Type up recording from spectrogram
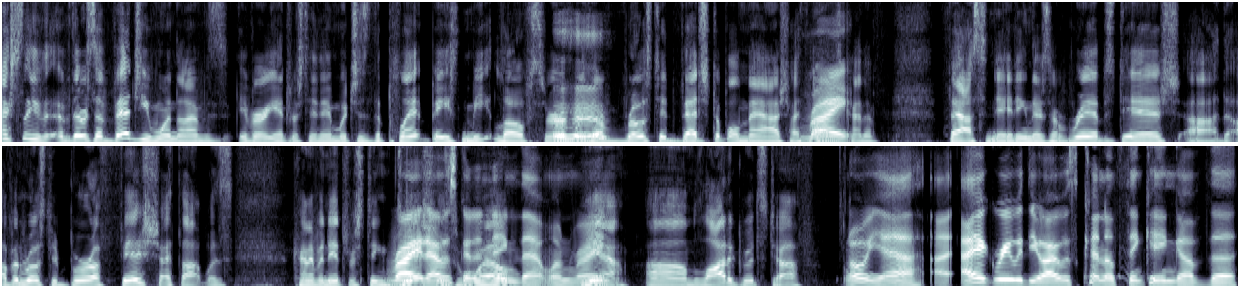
actually there's a veggie one that I was very interested in, which is the plant-based meatloaf served with a roasted vegetable mash. I thought Mm-hmm. Right. was kind of fascinating. There's a ribs dish, uh, the oven roasted burra fish. I thought was kind of an interesting Right, I was going to well. name that one. Right. Yeah, um, a lot of good stuff. Oh yeah, I, I agree with you. I was kind of thinking of the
